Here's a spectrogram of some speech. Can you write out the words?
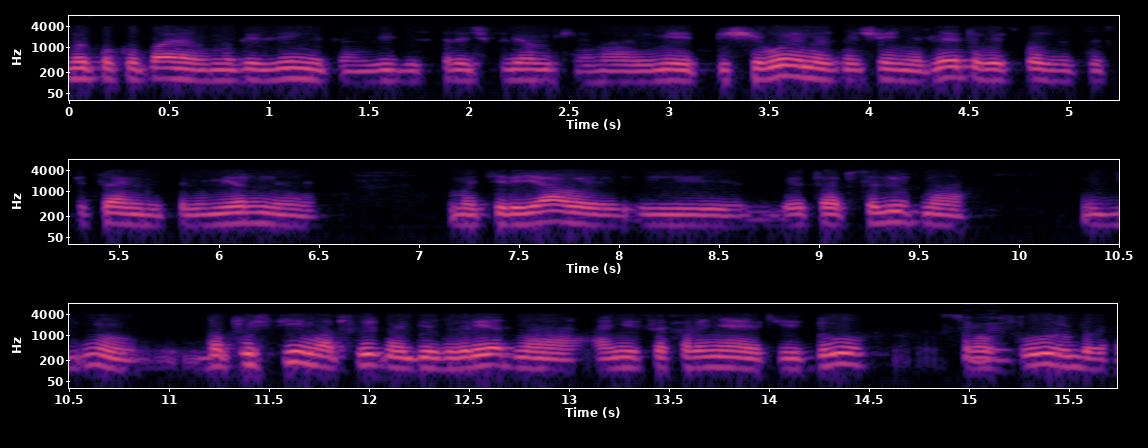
мы покупаем в магазине там, в виде стретч-пленки, она имеет пищевое назначение. Для этого используются специальные полимерные материалы, и это абсолютно ну, допустимо, абсолютно безвредно. Они сохраняют еду, срок службы.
